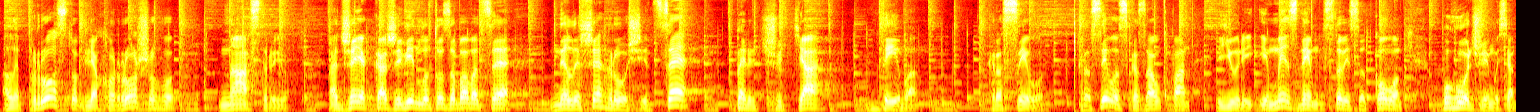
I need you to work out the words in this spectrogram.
але просто для хорошого настрою. Адже, як каже він, лото забава це не лише гроші, це передчуття дива. Красиво, красиво сказав пан Юрій. І ми з ним стовідсотково погоджуємося.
